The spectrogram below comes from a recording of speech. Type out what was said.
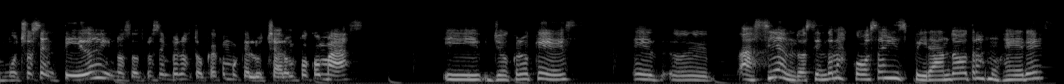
muchos sentidos y nosotros siempre nos toca como que luchar un poco más. Y yo creo que es... Eh, eh, haciendo, haciendo las cosas, inspirando a otras mujeres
